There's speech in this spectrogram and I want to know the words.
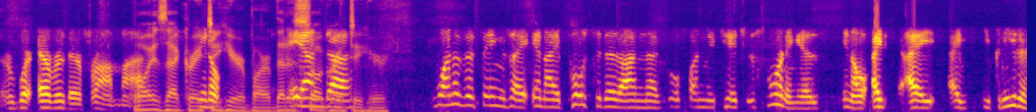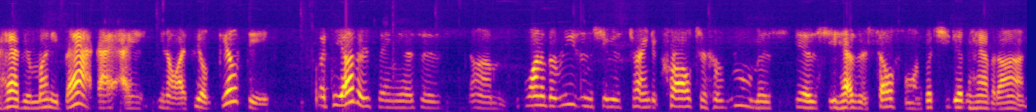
or wherever they're from. Uh, Boy, is that great you know, to hear, Barb. That is so great uh, to hear. one of the things I and I posted it on the GoFundMe page this morning is, you know, I I, I you can either have your money back. I, I you know I feel guilty, but the other thing is is um, one of the reasons she was trying to crawl to her room is is she has her cell phone, but she didn't have it on.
